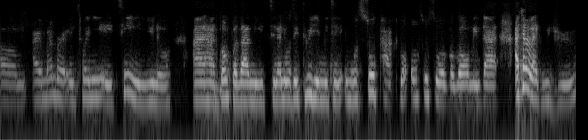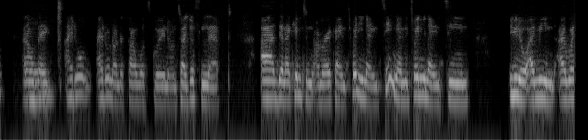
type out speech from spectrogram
um I remember in 2018, you know, I had gone for that meeting and it was a three day meeting. It was so packed, but also so overwhelming that I kind of like withdrew and I was like, I don't I don't understand what's going on. So I just left. And then I came to America in 2019, and in 2019, you know, I mean, I went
